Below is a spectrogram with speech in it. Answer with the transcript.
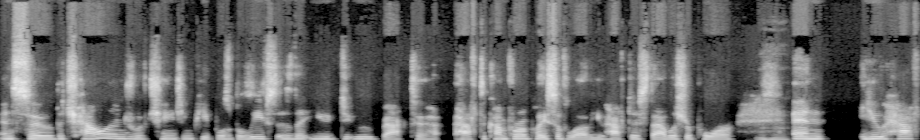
And so the challenge with changing people's beliefs is that you do back to have to come from a place of love. You have to establish rapport Mhm. and you have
